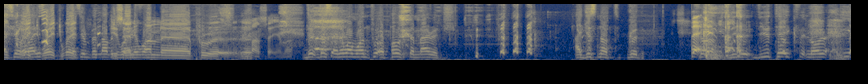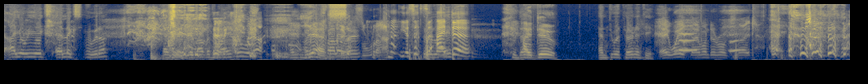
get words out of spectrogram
as your Wait, wife? wait, wait. As your beloved Is wife? anyone uh, pro... Uh, fan säger man? Do- does anyone want to oppose the marriage? I guess not. Good. Froran, do you, do you take Laura, E- Alex Ura as your beloved wife? And will Yes. Yes, yes, I life. do. to I do. and to eternity? Hey, wait, I'm on the wrong side.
